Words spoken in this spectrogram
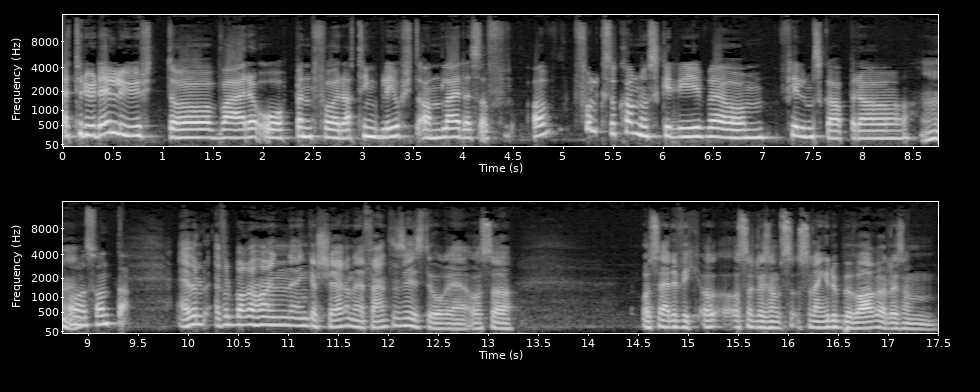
Jeg tror det er lurt å være åpen for at ting blir gjort annerledes av, av folk som kan jo skrive om filmskapere og, og sånt, da. Jeg vil, jeg vil bare ha en engasjerende fantasyhistorie, og så Og så er det viktig, og, og så liksom så, så lenge du bevarer liksom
